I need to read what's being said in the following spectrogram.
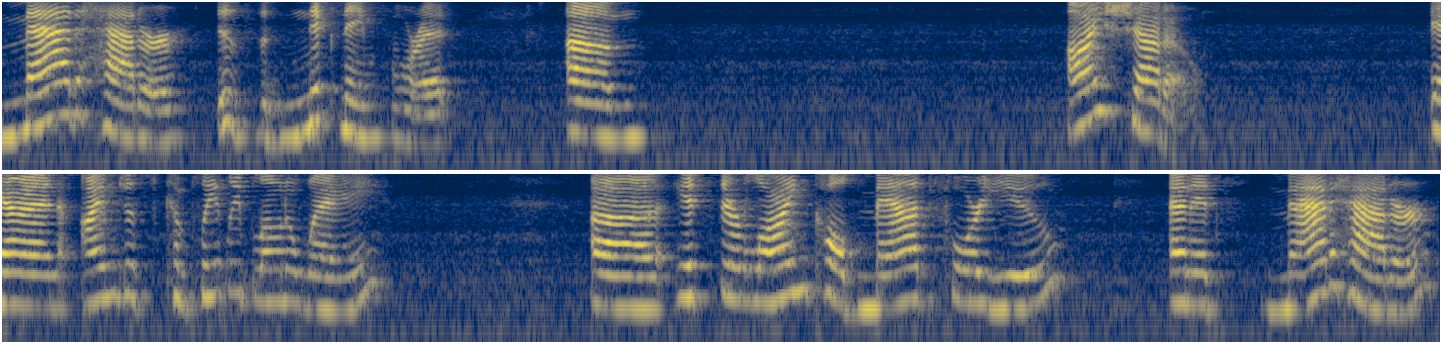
Mad Hatter is the nickname for it. Um, eyeshadow. And I'm just completely blown away uh, it's their line called Mad For You, and it's Mad Hatter.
